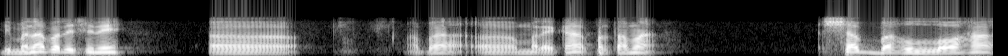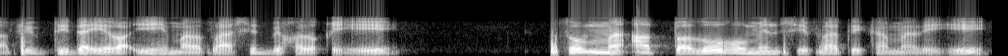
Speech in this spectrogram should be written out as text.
Di mana pada sini uh, apa uh, mereka pertama syabbahullaha fi ibtida'i ra'yihim al-fasid bi khalqihi thumma attaluhu min sifati kamalihi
